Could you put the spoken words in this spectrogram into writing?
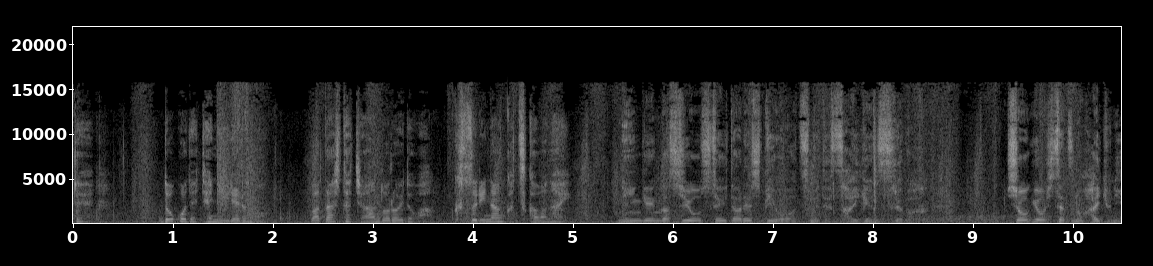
てどこで手に入れるの？私たちアンドロイドは薬なんか使わない。人間が使用していたレシピを集めて再現すれば商業施設の廃墟に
